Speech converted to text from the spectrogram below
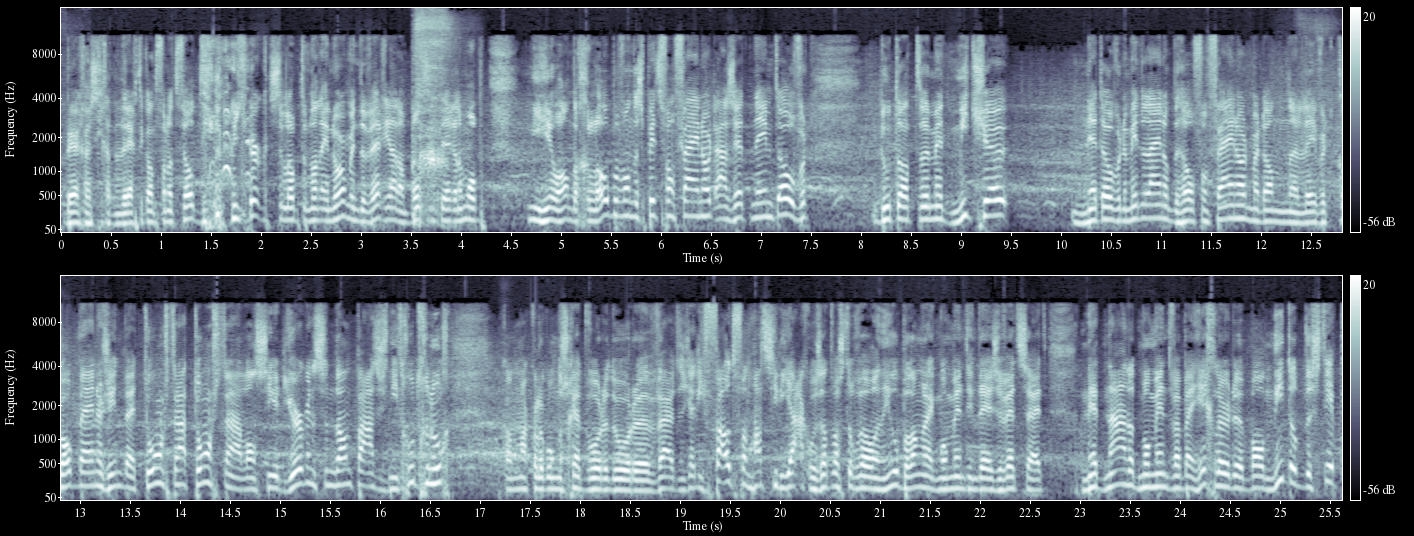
Berghuis gaat naar de rechterkant van het veld. Jurgensen loopt hem dan enorm in de weg. Ja, dan botst hij tegen hem op. Niet heel handig gelopen van de spits van Feyenoord. AZ neemt over. Doet dat met Mietje. Net over de middenlijn op de helft van Feyenoord. Maar dan levert Koopbijners in bij Toornstra. Toornstra lanceert Jurgensen dan. Paas is niet goed genoeg. Kan makkelijk onderschept worden door uh. Ja, die fout van Hatsidiakos, dat was toch wel een heel belangrijk moment in deze wedstrijd. Net na dat moment waarbij Hichler de bal niet op de stip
